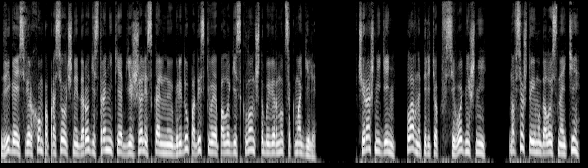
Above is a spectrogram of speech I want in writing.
Двигаясь верхом по проселочной дороге, странники объезжали скальную гряду, подыскивая пологий склон, чтобы вернуться к могиле. Вчерашний день плавно перетек в сегодняшний, но все, что им удалось найти,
